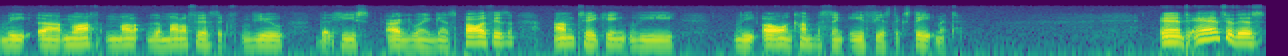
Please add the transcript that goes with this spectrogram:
the uh, mono the monotheistic view that he's arguing against polytheism. I'm taking the the all-encompassing atheistic statement. And to answer this,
